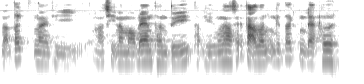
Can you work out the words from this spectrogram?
đoạn text này thì nó chỉ là màu đen thuần túy, thậm chí chúng ta sẽ tạo ra những cái text đẹp hơn.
